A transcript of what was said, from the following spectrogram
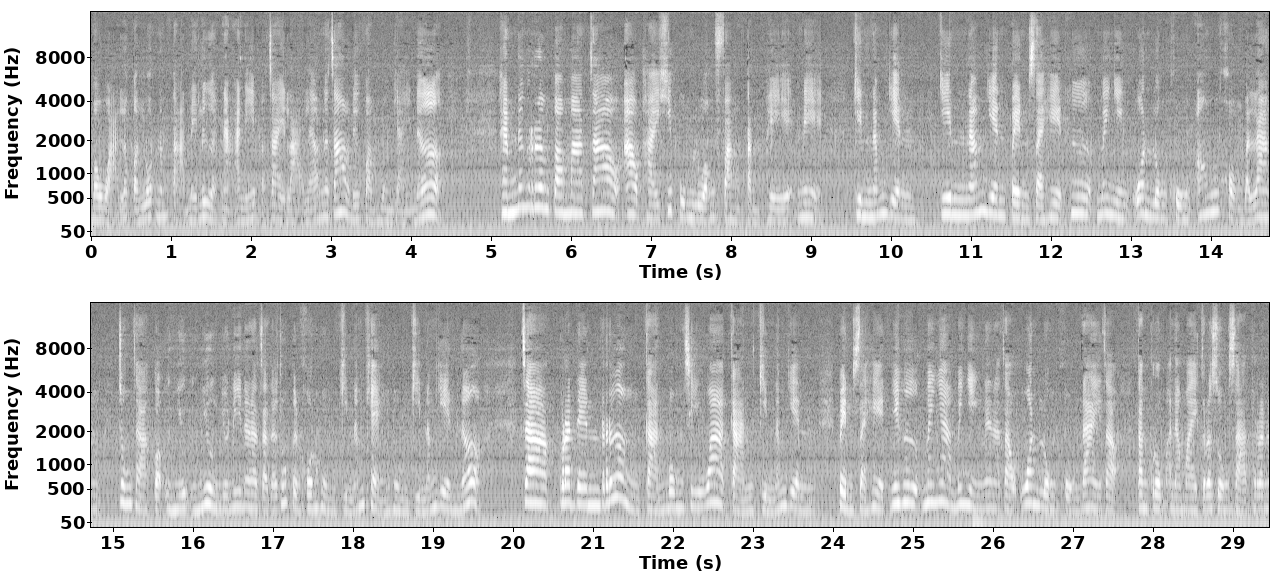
เบาหวานแล้วก็ลดน้ำตาลในเลือดนะอันนี้ปัจจัยหลายแล้วนะเจ้าเด้วยความห่วงใยเนอแฮมนึ่งเรื่องต่อมาเจ้าอ้าวภัยขี้ปุ่มหลวงฟังตังเพนี่ กินน้ำเย็น กินน้ำเย็นเป็นสาเหตุให้ไม่ยิงอ้วนลงคุงเอ้าของบาลังก์จงจากก็อึงยุงอึงยึงอยู่นี่นะจ๊ะแต่ทุกเป็นคนห่มกินน้ำแข็งห่มกินน้ำเย็นเนอะ จากประเด็นเรื่องการบ่งชี้ว่าการกินน้ำเย็น เป็นสาเหตุนี่คือไม่ย่ามไม่ยิงเนี่ยนะเจ้าอ้วนลงคงได้เจ้าตังกรมอนามัยกระทรวงสาธารณ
